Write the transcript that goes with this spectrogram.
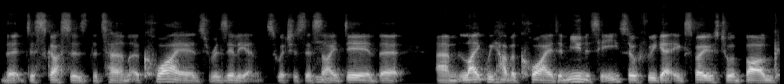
that discusses the term acquired resilience which is this mm. idea that um, like we have acquired immunity. So if we get exposed to a bug,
